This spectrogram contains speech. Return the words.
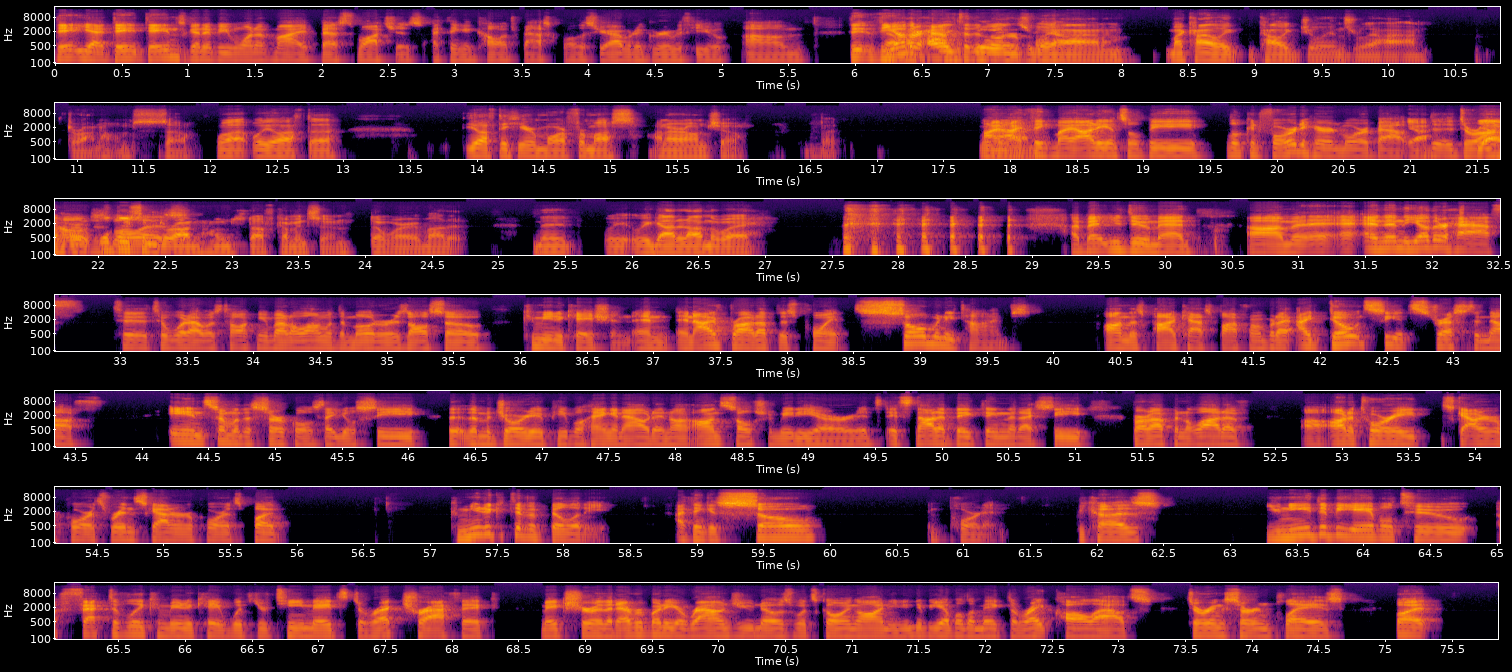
Day, yeah, Day, Dayton's going to be one of my best watches, I think, in college basketball this year. I would agree with you. Um, the the yeah, other half to the Julian's really high on him. My colleague colleague Julian's really high on DaRon Holmes. So well, well, you'll have to you'll have to hear more from us on our own show. But I, I, think my audience will be looking forward to hearing more about yeah. the DaRon yeah, Holmes. We'll, we'll do some as... DaRon Holmes stuff coming soon. Don't worry about it, Nate. We we got it on the way. I bet you do, man. Um, and, and then the other half to to what I was talking about, along with the motor, is also communication. And and I've brought up this point so many times on this podcast platform, but I, I don't see it stressed enough in some of the circles that you'll see the, the majority of people hanging out in on, on social media or it's it's not a big thing that I see brought up in a lot of uh, auditory scouting reports, written scouting reports, but communicative ability I think is so important because you need to be able to effectively communicate with your teammates, direct traffic, make sure that everybody around you knows what's going on. You need to be able to make the right call outs during certain plays. But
